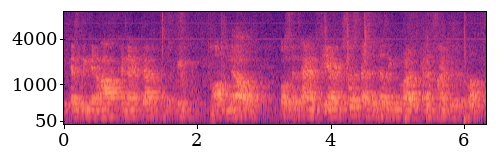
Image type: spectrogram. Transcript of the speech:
because we can all connect up, as we all know, most of the times the average Toastmaster doesn't even go out to kind of find a club.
